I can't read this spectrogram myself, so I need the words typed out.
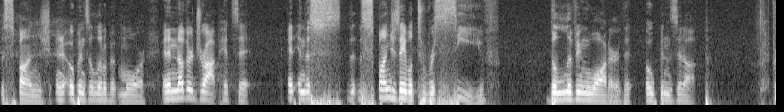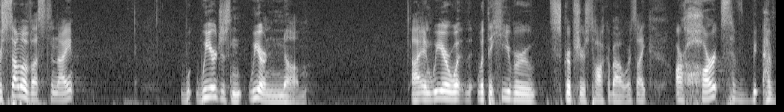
the sponge and it opens a little bit more. And another drop hits it. And, and the, the sponge is able to receive the living water that opens it up. For some of us tonight, we are just, we are numb. Uh, and we are what, what the Hebrew scriptures talk about, where it's like our hearts have, have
